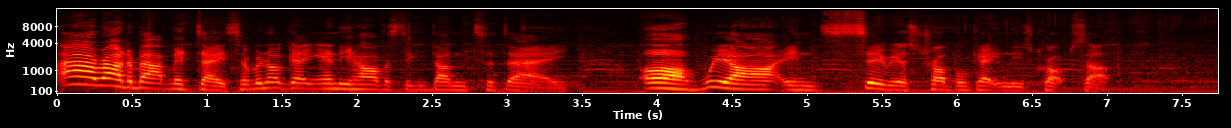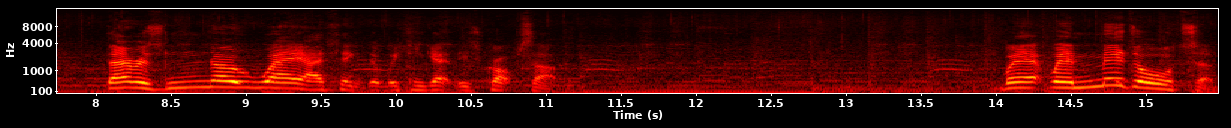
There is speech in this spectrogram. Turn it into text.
uh, around about midday. So, we're not getting any harvesting done today. Oh, we are in serious trouble getting these crops up. There is no way I think that we can get these crops up. We're, we're mid-autumn.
